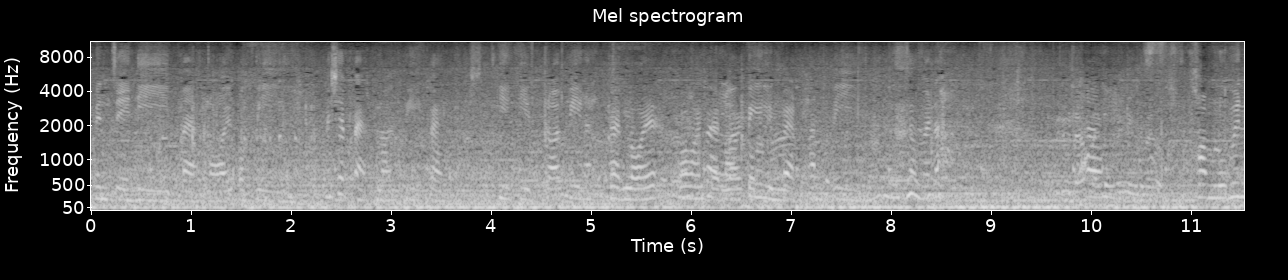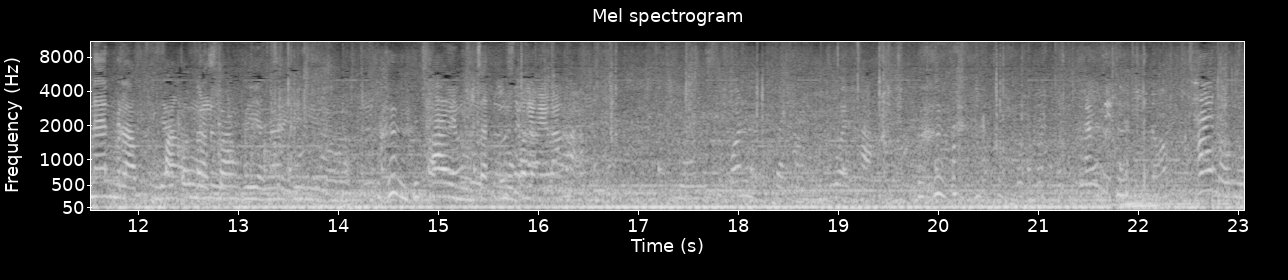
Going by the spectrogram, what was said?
เป็นเจดี800กว่าปี ไม่ใช่ 800 ปี8กี่กี่ร้อยปีนะแปดร้อยประมาณแปดร้อย800ปีหรือ8,000 ปีจำไม่ได้ใช่ความรู้ไม่แน่นเวลาฟังต้องก็มาลืสร้างมพญานาคที่นี่ ใช่หนูจะหนูก็ยังไงบ้างคะว่าหนูจะทำด้วยค่ะนั่งจิตดีเนาะใช่หนูหนู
